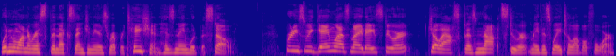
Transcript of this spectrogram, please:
Wouldn't want to risk the next engineer's reputation his name would bestow. Pretty sweet game last night, eh, Stewart? Joe asked as Not Stewart made his way to level 4.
